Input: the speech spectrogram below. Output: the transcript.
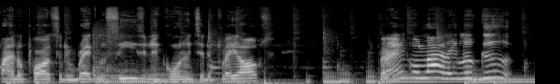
final parts of the regular season and going into the playoffs. But I ain't gonna lie, they look good.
